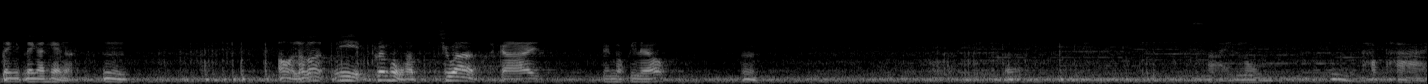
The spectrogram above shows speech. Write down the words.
ในในงานแข่งอ่ะ อืม อ๋อแล้วก็นี่เพื่อนผมครับ ชื่อว่าสกายเรนบอกพี่แล้วอืมเออสายลมทับพาย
